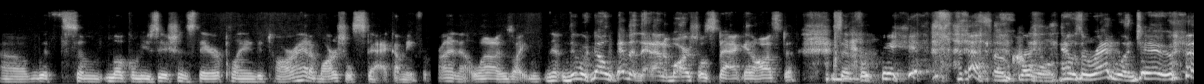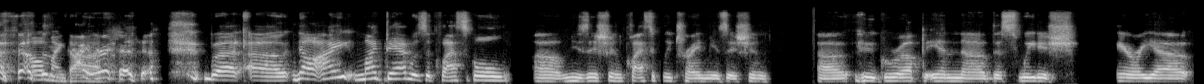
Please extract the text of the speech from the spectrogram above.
uh, with some local musicians there playing guitar. I had a Marshall stack. I mean, for crying out loud, it was like there were no women that had a Marshall stack in Austin except yeah. for me. That's so cool. it was a red one too. oh my god! But uh, no, I my dad was a classical uh, musician, classically trained musician uh, who grew up in uh, the Swedish area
